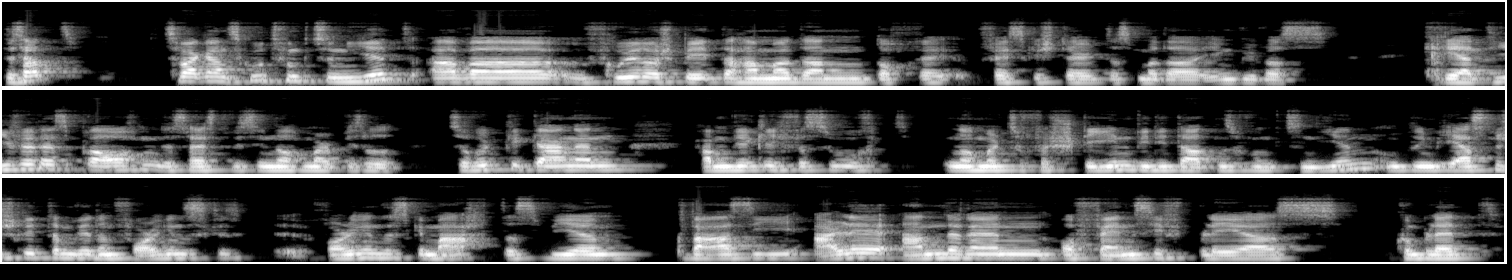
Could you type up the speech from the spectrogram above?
Das hat zwar ganz gut funktioniert, aber früher oder später haben wir dann doch festgestellt, dass wir da irgendwie was Kreativeres brauchen. Das heißt, wir sind nochmal ein bisschen zurückgegangen, haben wirklich versucht, nochmal zu verstehen, wie die Daten so funktionieren. Und im ersten Schritt haben wir dann Folgendes, Folgendes gemacht, dass wir quasi alle anderen Offensive Players komplett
